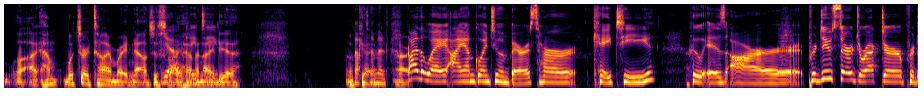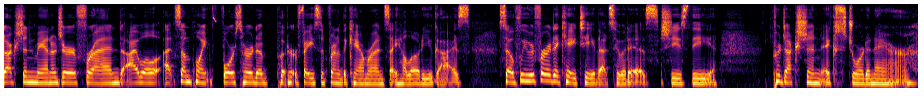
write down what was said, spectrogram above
well I, how, what's our time right now? Just so Yeah, I have an idea. About Okay. 10 minutes. Right. By the way, I am going to embarrass her, KT, who is our producer, director, production manager, friend. I will at some point force her to put her face in front of the camera and say hello to you guys. So if we refer to KT, that's who it is. She's the production extraordinaire.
